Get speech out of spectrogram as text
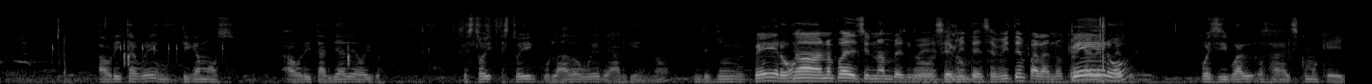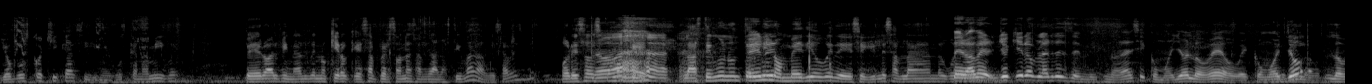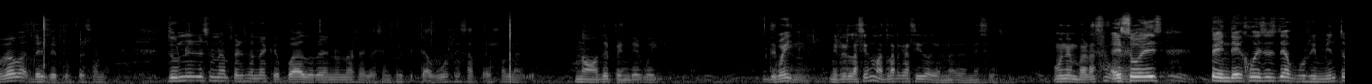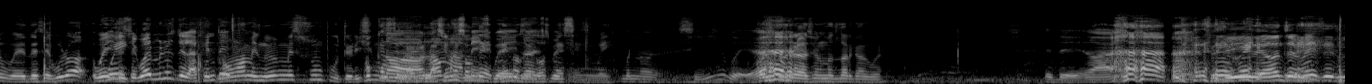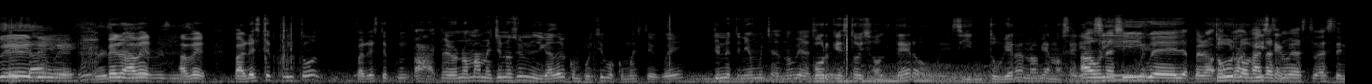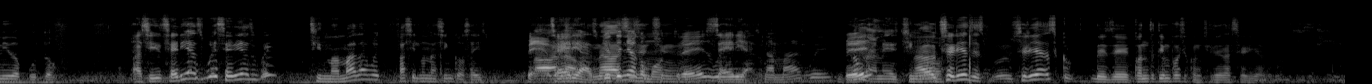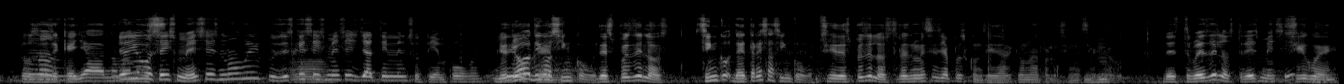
Ahorita, güey, digamos, ahorita, al día de hoy, güey. Estoy, estoy enculado, güey, de alguien, ¿no? ¿De quién? Pero, No, no puedes decir nombres, güey. No, se emiten, se emiten para no el pero, pues igual, o sea, es como que yo busco chicas y me buscan a mí, güey. Pero al final, güey, no quiero que esa persona salga lastimada, güey, ¿sabes, güey? Por eso es No. como que las tengo en un Pero- término medio, güey, de seguirles hablando, güey. Pero a ver, yo quiero hablar desde mi ignorancia y como yo lo veo, güey. Como yo dilo, güey. lo veo desde tu persona. güey. Tú no eres una persona que pueda durar en una relación porque te aburre esa persona, güey. No, depende, güey. Depende. Güey, mi relación más larga ha sido de nueve meses, güey. Un embarazo, güey. Eso es pendejo, eso es de aburrimiento, güey. De seguro, güey, de seguro al menos de la gente. No mames, nueve meses son puterísimos. Pocas No, de no las relaciones son de güey, menos de no, dos espera. meses, güey. Bueno, sí, güey. ¿Cuál es tu relación más larga, güey? De, ah, sí, de 11 meses, güey. sí, güey. Pero a ver, a ver, para este punto, para este punto. Ah, pero no mames, yo no soy un ligador compulsivo como este, güey. Yo no he tenido muchas novias. Porque güey. estoy soltero, güey. Si tuviera novia no sería Aún así, güey, pero Tú lo ¿cuántas viste, novias tú has tenido, puto? Así, serias, güey, serias, güey. Sin mamada, güey. Fácil unas cinco o seis. Verga. serias, no, Yo güey. tenía sí, como sí, sí. tres, güey. Serias, güey. Nada más, güey. No ¿Ves? mames, chingo. Ah, ¿serías, des- serías co- desde cuánto tiempo se considera serias, güey? Pues No, desde que ya no Yo digo seis meses, ¿no, güey? Pues es que seis meses ya tienen su tiempo, güey. Yo digo cinco, güey. Después de los... Cinco, de tres a cinco, güey. Sí, después de los tres meses ya puedes considerar que una relación es seria, güey. Después de los tres meses. Sí, güey.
